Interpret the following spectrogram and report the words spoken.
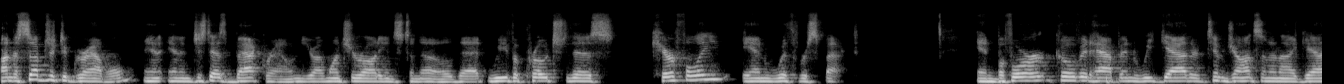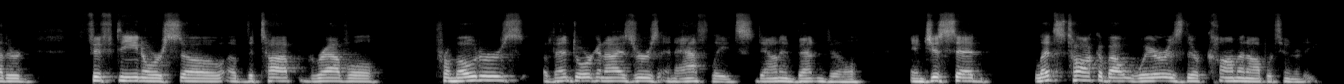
On the subject of gravel, and, and just as background, you, I want your audience to know that we've approached this carefully and with respect. And before COVID happened, we gathered, Tim Johnson and I gathered 15 or so of the top gravel promoters, event organizers, and athletes down in Bentonville and just said, let's talk about where is their common opportunity.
